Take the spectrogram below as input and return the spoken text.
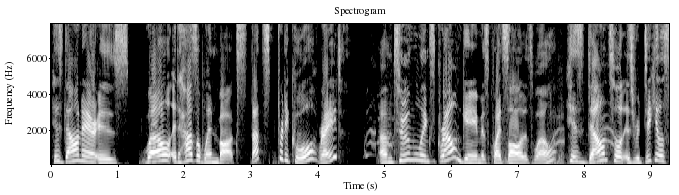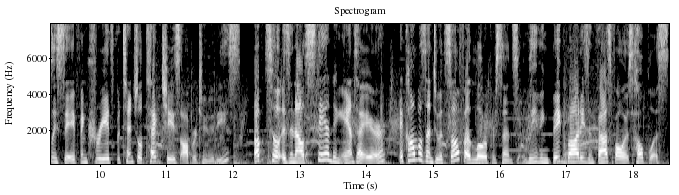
His down air is, well, it has a wind box. That's pretty cool, right? Um, Toon Link's ground game is quite solid as well. His down tilt is ridiculously safe and creates potential tech chase opportunities. Up tilt is an outstanding anti-air. It combos into itself at lower percents, leaving big bodies and fast fallers helpless.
